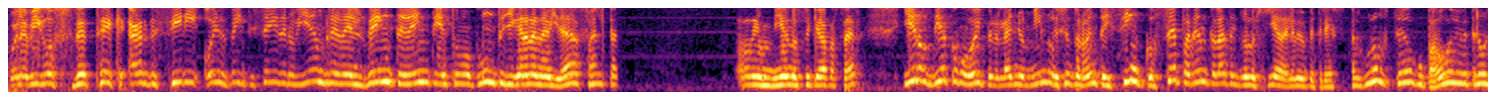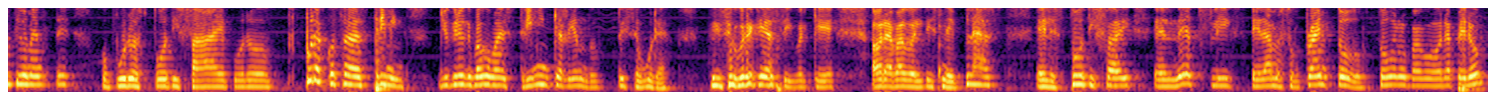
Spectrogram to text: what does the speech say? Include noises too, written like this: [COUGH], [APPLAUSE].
Hola amigos de Tech and the City, hoy es 26 de noviembre del 2020 y estamos a punto de llegar a la Navidad, falta... Oh Dios mío, no sé qué va a pasar. Y en un día como hoy, pero el año 1995, se patenta la tecnología del MP3. ¿Alguno de ustedes ha ocupado MP3 últimamente? ¿O puro Spotify, puro, puras cosas de streaming? Yo creo que pago más streaming que arriendo, estoy segura. Estoy segura que es así, porque ahora pago el Disney Plus, el Spotify, el Netflix, el Amazon Prime, todo, todo lo pago ahora, pero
